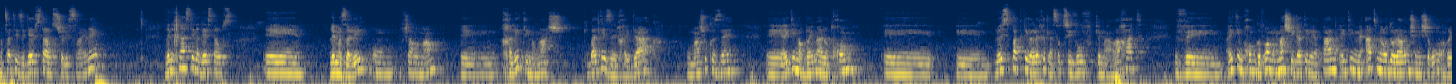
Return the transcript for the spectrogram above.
מצאתי איזה guesthouse של ישראלים, ונכנסתי ל guesthouse. אה, למזלי, או אפשר לומר, אה, חליתי ממש. קיבלתי איזה חיידק או משהו כזה. אה, הייתי עם 40 מעלות חום. לא הספקתי ללכת לעשות סיבוב כמארחת, והייתי עם חום גבוה, ממש הגעתי ליפן, הייתי עם מעט מאוד דולרים שנשארו, הרי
